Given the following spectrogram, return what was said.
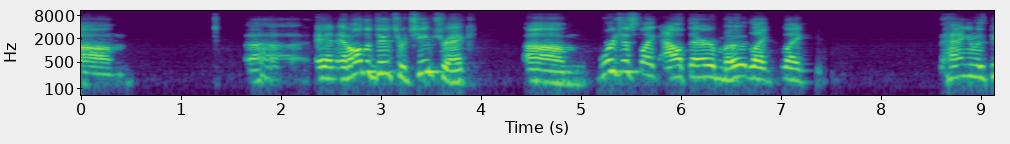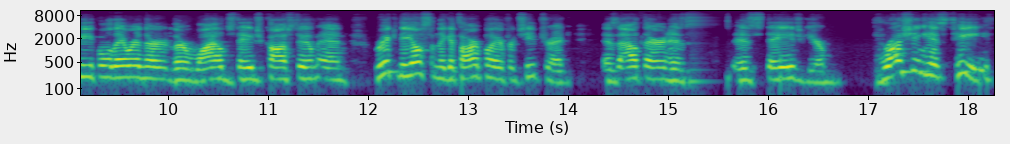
Um, uh, and and all the dudes for Cheap Trick, um, we're just like out there mode like like hanging with people. They were in their their wild stage costume, and Rick Nielsen, the guitar player for Cheap Trick, is out there in his his stage gear, brushing his teeth,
